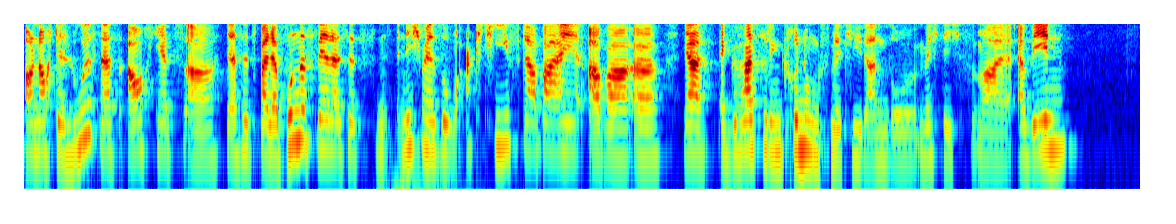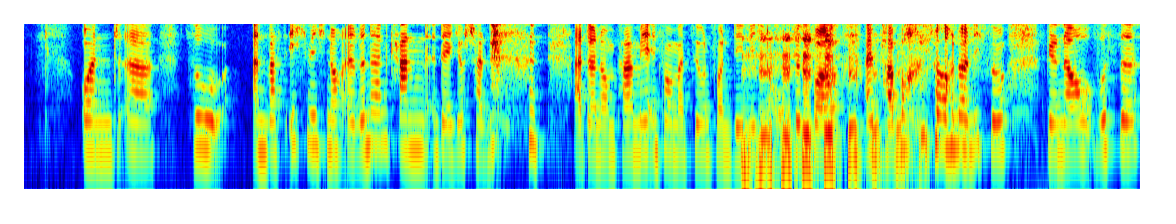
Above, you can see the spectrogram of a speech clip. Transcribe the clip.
auch noch der Louis, der ist auch jetzt, äh, der ist jetzt bei der Bundeswehr, der ist jetzt nicht mehr so aktiv dabei, aber äh, ja, er gehört zu den Gründungsmitgliedern, so möchte ich es mal erwähnen. Und äh, so an was ich mich noch erinnern kann, der Josh hat, hat da noch ein paar mehr Informationen, von denen ich auch bis vor ein paar Wochen auch noch nicht so genau wusste.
